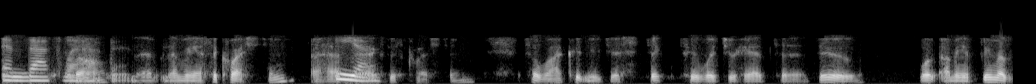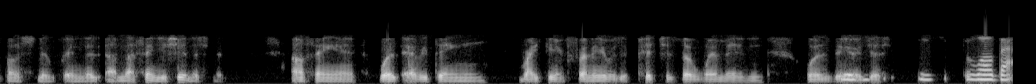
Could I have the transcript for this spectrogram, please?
and that's what so happened. Let, let me ask a question. I have Yeah. to ask this question. So why couldn't you just stick to what you had to do? Well, I mean, females are going to snoop, and I'm not saying you shouldn't have snooped. I'm saying was everything right there in front of you? Was it pictures of women? Was there Mhm. just Well, the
